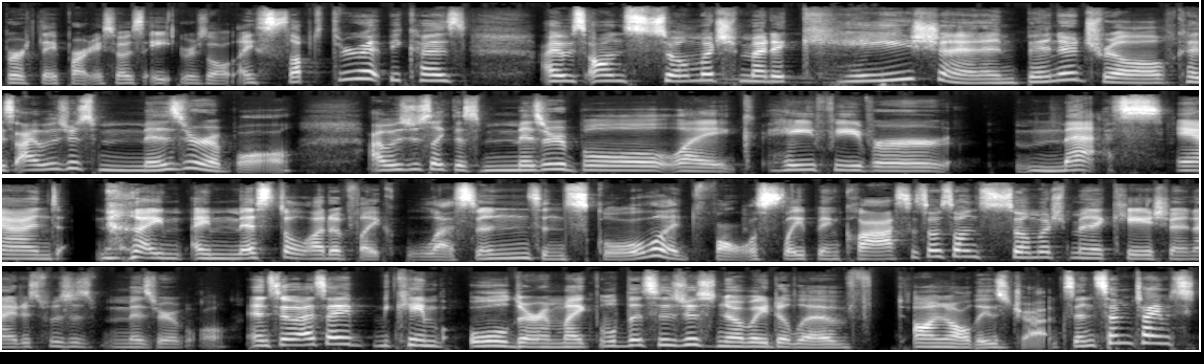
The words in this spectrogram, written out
birthday party. So I was eight years old. I slept through it because I was on so much medication and Benadryl because I was just miserable. I was just like this miserable, like hay fever mess. And I, I missed a lot of like lessons in school. I'd fall asleep in class because I was on so much medication. I just was just miserable. And so as I became older, I'm like, well, this is just no way to live on all these drugs. And sometimes,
